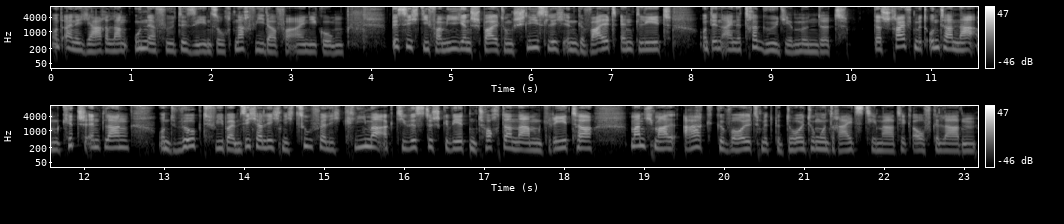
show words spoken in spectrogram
und eine jahrelang unerfüllte Sehnsucht nach Wiedervereinigung, bis sich die Familienspaltung schließlich in Gewalt entlädt und in eine Tragödie mündet. Das streift mitunter nah am Kitsch entlang und wirkt wie beim sicherlich nicht zufällig klimaaktivistisch gewählten Tochternamen Greta manchmal arg gewollt mit Bedeutung und Reizthematik aufgeladen.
